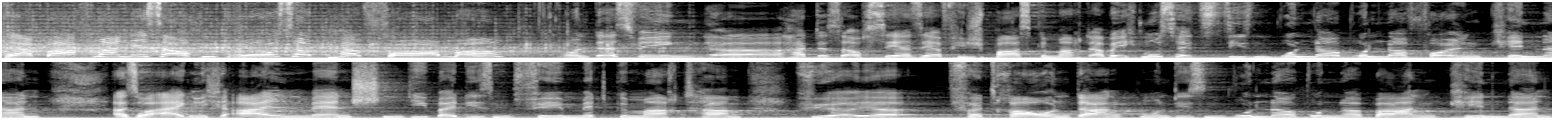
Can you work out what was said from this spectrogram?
Herr Bachmann ist auch ein großer Performer und deswegen äh, hat es auch sehr, sehr viel Spaß gemacht. Aber ich muss jetzt diesen wunder, wundervollen Kindern, also eigentlich allen Menschen, die bei diesem Film mitgemacht haben, für ihr Vertrauen danken und diesen wunder, wunderbaren Kindern,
